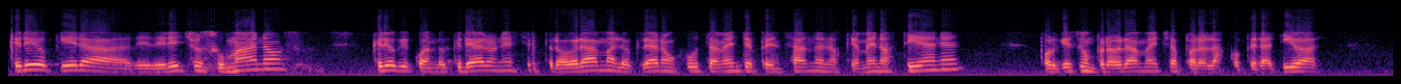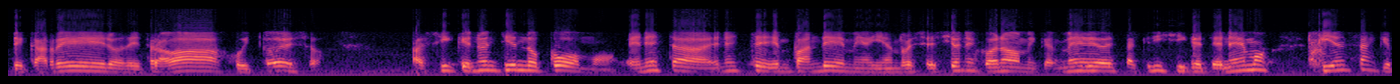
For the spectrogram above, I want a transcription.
creo que era de derechos humanos, creo que cuando crearon ese programa lo crearon justamente pensando en los que menos tienen, porque es un programa hecho para las cooperativas de carreros, de trabajo y todo eso. Así que no entiendo cómo en esta en este en pandemia y en recesión económica, en medio de esta crisis que tenemos, piensan que,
